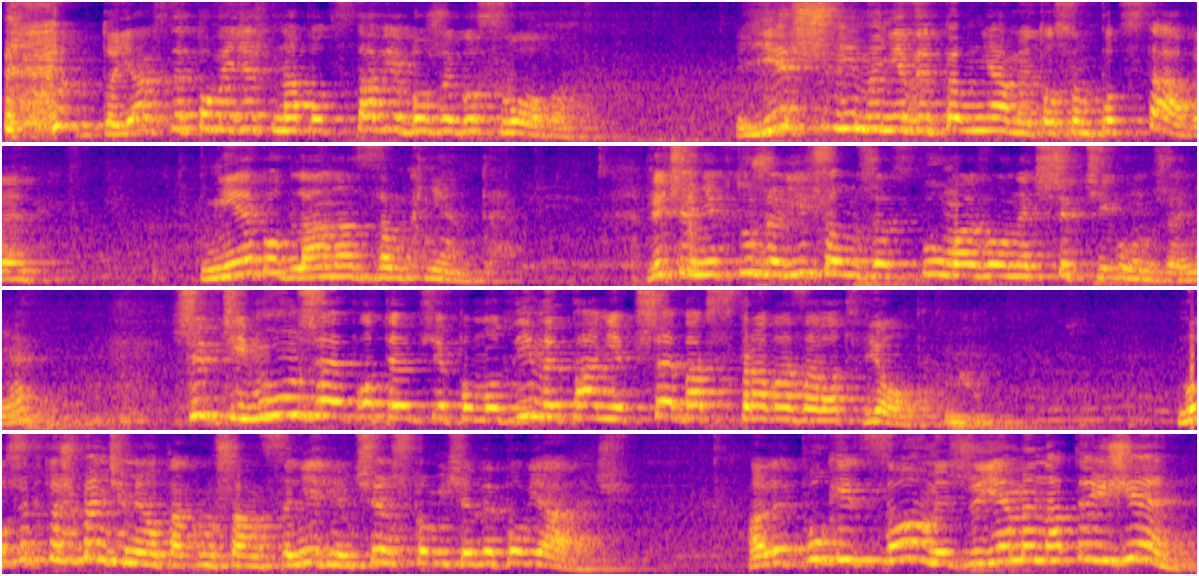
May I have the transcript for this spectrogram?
to ja chcę powiedzieć na podstawie Bożego Słowa. Jeśli my nie wypełniamy, to są podstawy, niebo dla nas zamknięte. Wiecie, niektórzy liczą, że współmarzonek szybciej umrze, nie? Szybciej umrze, potem się pomodlimy, Panie, przebacz, sprawa załatwiona. Może ktoś będzie miał taką szansę, nie wiem, ciężko mi się wypowiadać. Ale póki co my żyjemy na tej ziemi.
